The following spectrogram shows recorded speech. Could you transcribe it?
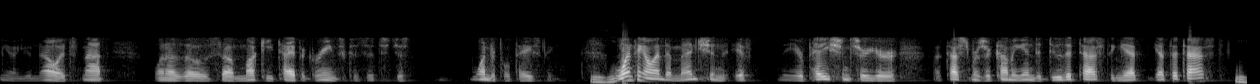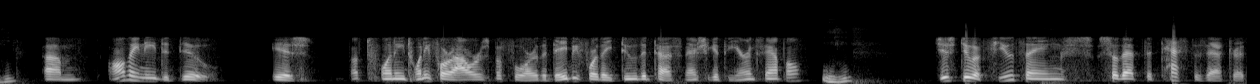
you know, you know, it's not one of those uh, mucky type of greens because it's just wonderful tasting. Mhm. One thing I wanted to mention: if your patients or your uh, customers are coming in to do the test and get get the test, Mhm. um, all they need to do is about 20, 24 hours before, the day before they do the test and actually get the urine sample, Mhm. just do a few things so that the test is accurate.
